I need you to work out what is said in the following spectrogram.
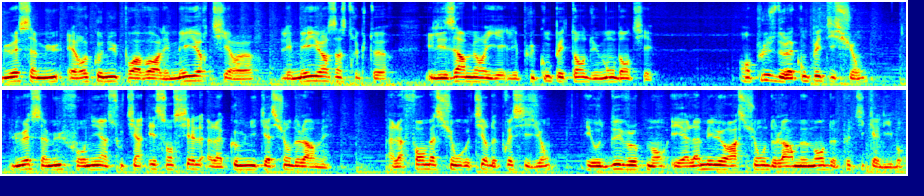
l'USAMU est reconnue pour avoir les meilleurs tireurs, les meilleurs instructeurs et les armuriers les plus compétents du monde entier. En plus de la compétition, l'USAMU fournit un soutien essentiel à la communication de l'armée, à la formation au tir de précision et au développement et à l'amélioration de l'armement de petit calibre,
